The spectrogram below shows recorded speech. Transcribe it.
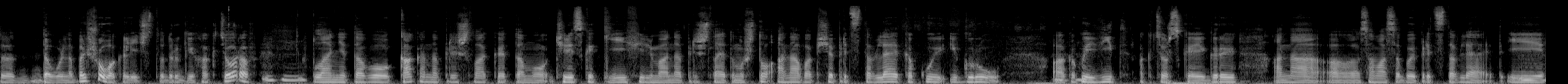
э, довольно большого количества других актеров Мгм. в плане того, как она пришла к этому, через какие фильмы она пришла к этому, что она вообще представляет, какую игру, Мгм. какой вид актерской игры она а, сама собой представляет. И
